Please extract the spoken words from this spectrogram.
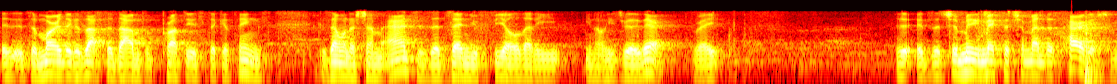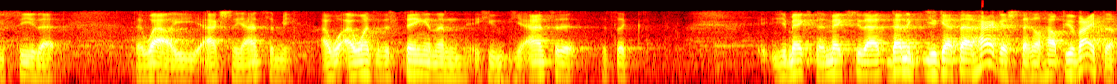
it's a murder gazaf to daven for pratistic things, because then when Hashem answers it, then you feel that he, you know, he's really there, right? It, it makes a tremendous hargish. You see that, that wow, he actually answered me. I, wa- I wanted this thing, and then he he answered it. It's like you makes it makes you that then you get that hargish that he'll help you weiter.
